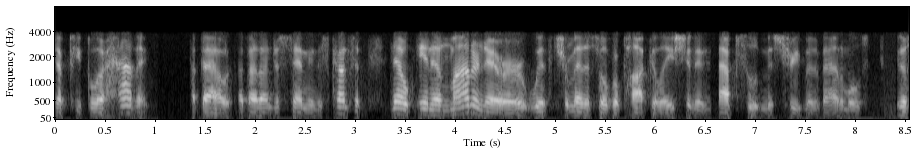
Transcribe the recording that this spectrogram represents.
that people are having about about understanding this concept. Now, in a modern era with tremendous overpopulation and absolute mistreatment of animals, you know,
